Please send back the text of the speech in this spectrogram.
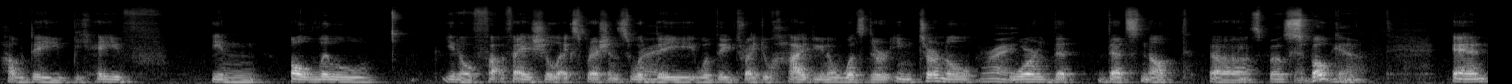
how they behave in all little you know fa- facial expressions what Right. they what they try to hide you know what's their internal right. world that that's not uh, spoken. spoken. Yeah. and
